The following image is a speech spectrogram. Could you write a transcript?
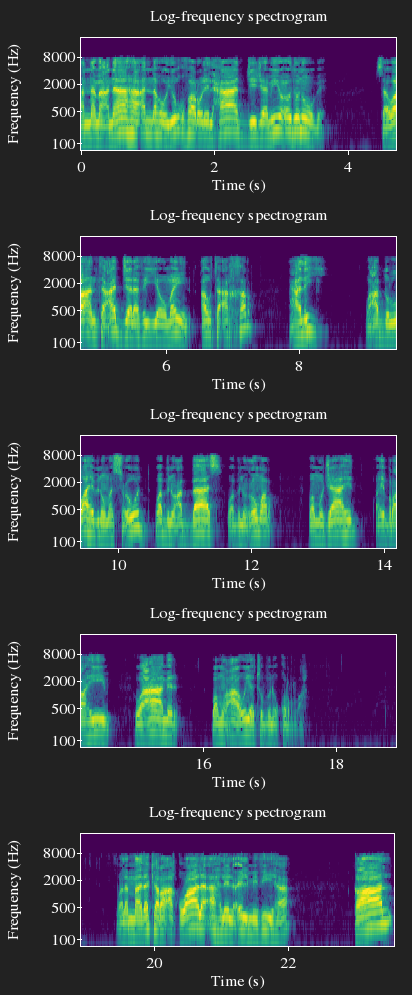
أن معناها أنه يغفر للحاج جميع ذنوبه سواء تعجل في يومين أو تأخر علي وعبد الله بن مسعود وابن عباس وابن عمر ومجاهد وإبراهيم وعامر ومعاوية بن قرة. ولما ذكر أقوال أهل العلم فيها قال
